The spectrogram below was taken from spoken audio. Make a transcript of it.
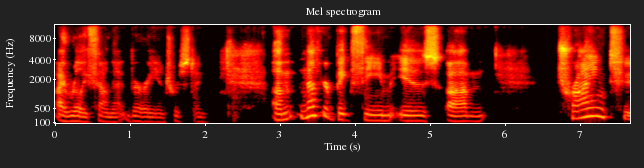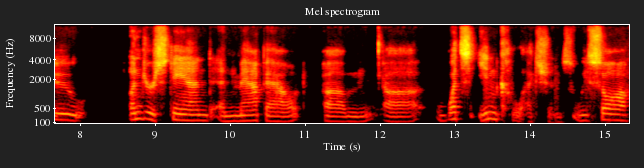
I really found that very interesting. Um, another big theme is um, trying to understand and map out um, uh, what's in collections. We saw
